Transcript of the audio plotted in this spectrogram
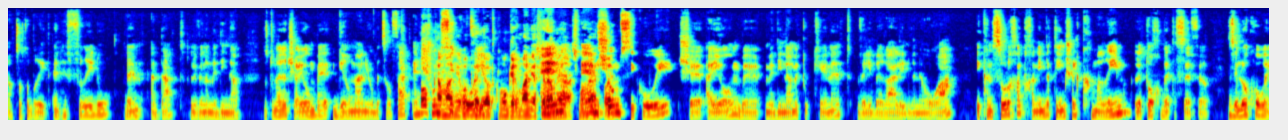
ארצות הברית, הן הפרידו בין הדת לבין המדינה. זאת אומרת שהיום בגרמניה או בצרפת אין או שום כמה סיכוי... אני רוצה להיות כמו גרמניה של אין, המאה אין ה-18. שום סיכוי שהיום במדינה מתוקנת וליברלית ונאורה ייכנסו לך תכנים דתיים של כמרים לתוך בית הספר. זה לא קורה.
